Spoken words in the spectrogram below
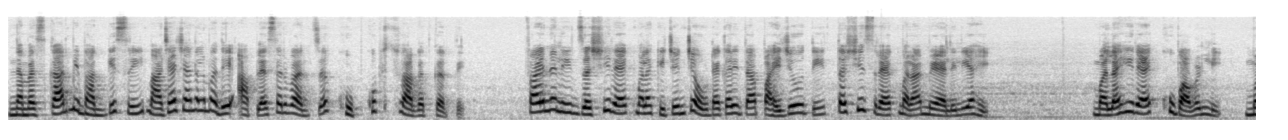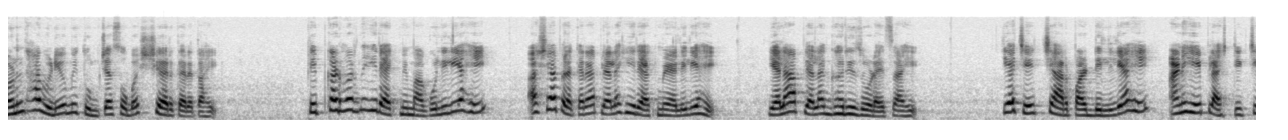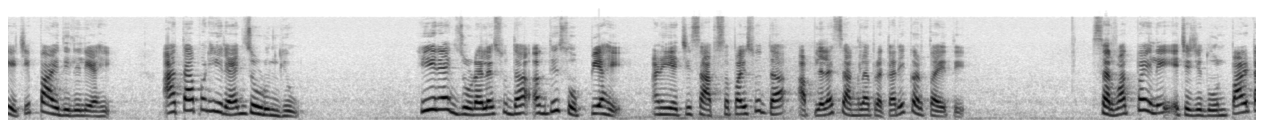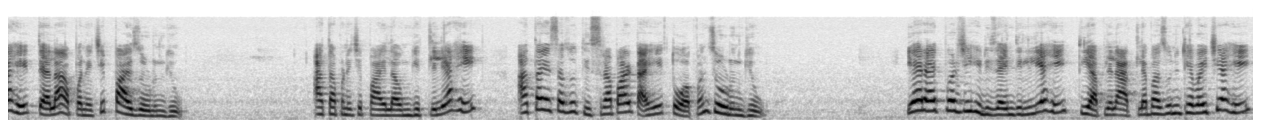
नमस्कार मी भाग्यश्री. माझ्या चॅनलमध्ये आपल्या सर्वांचं खूप खूप स्वागत करते. फायनली जशी रॅक मला किचनच्या ओट्याकरिता पाहिजे होती तशीच रॅक मला मिळालेली आहे. मला ही रॅक खूप आवडली म्हणून हा व्हिडिओ मी तुमच्यासोबत शेअर करत आहे. फ्लिपकार्टवरनं ही रॅक मी मागवलेली आहे. अशा प्रकारे आपल्याला ही रॅक मिळालेली आहे. याला आपल्याला घरी जोडायचं आहे. याचे चार पार्ट दिलेले आहे आणि हे प्लास्टिकचे याचे पाय दिलेले आहे. आता आपण ही रॅक जोडून घेऊ. ही रॅक जोडायला सुद्धा अगदी सोपी आहे आणि याची साफसफाईसुद्धा आपल्याला चांगल्या प्रकारे करता येते. सर्वात पहिले याचे जे दोन पार्ट आहेत त्याला आपण याचे पाय जोडून घेऊ. आता आपण याचे पाय लावून घेतलेले आहे. आता याचा जो तिसरा पार्ट आहे तो आपण जोडून घेऊ. या रॅकवर जी ही डिझाईन दिलेली आहे ती आपल्याला आतल्या बाजूने ठेवायची आहे.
